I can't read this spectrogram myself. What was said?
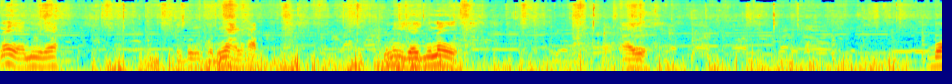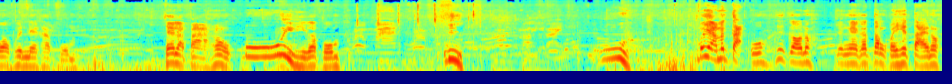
ในอันนี้เนี่ยไปเบิ่งผลงานครับ มันเหลืออยู่ในไอ้บัวเพิ่นนะครับผมใช่ละป่าเฮาปุ้ยพี่ครับผมนี่อู้ไม่อยากมันตัดโอ้คือเก่าเนาะยังไงก็ต้องไปเฮ็ดตายเนาะ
